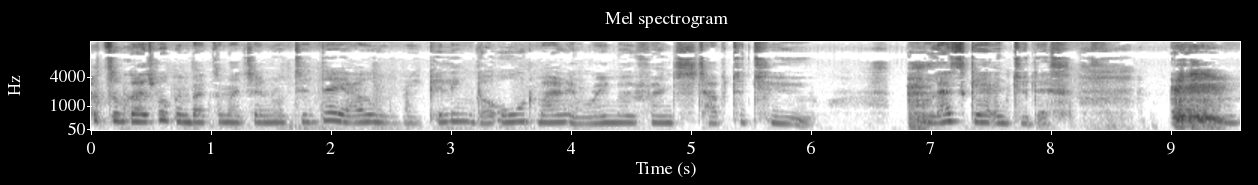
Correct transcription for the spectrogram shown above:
What's up guys, welcome back to my channel. Today I will be killing the old man in Rainbow Friends chapter 2. Let's get into this. and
